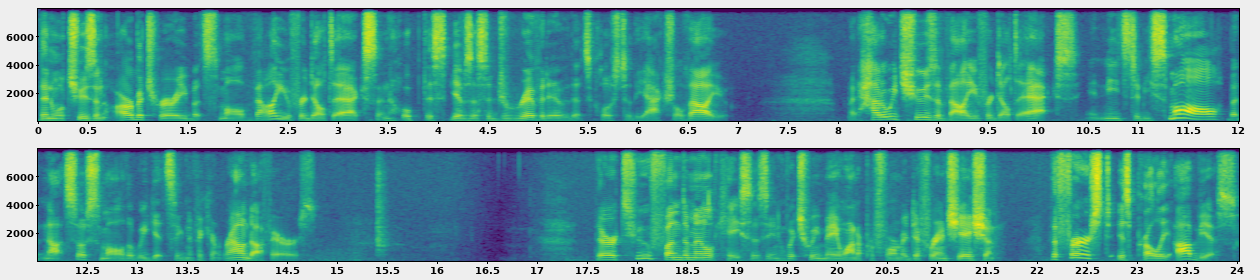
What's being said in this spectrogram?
Then we'll choose an arbitrary but small value for delta x and hope this gives us a derivative that's close to the actual value. But how do we choose a value for delta x? It needs to be small, but not so small that we get significant round-off errors. There are two fundamental cases in which we may want to perform a differentiation. The first is probably obvious.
